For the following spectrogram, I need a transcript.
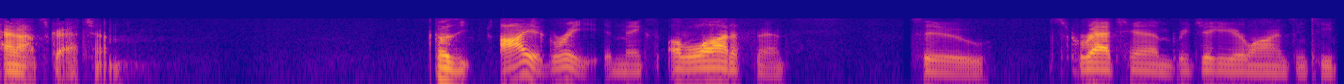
cannot scratch him. Because I agree, it makes a lot of sense to scratch him, rejigger your lines, and keep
